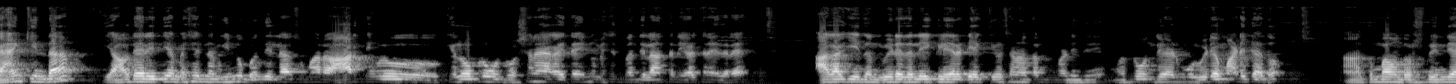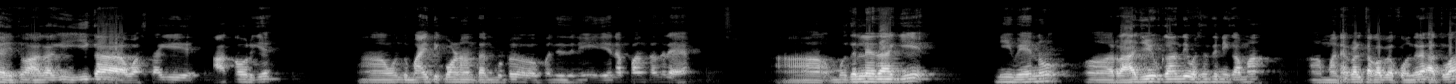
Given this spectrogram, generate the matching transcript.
ಬ್ಯಾಂಕಿಂದ ಯಾವುದೇ ರೀತಿಯ ಮೆಸೇಜ್ ನಮ್ಗೆ ಇನ್ನೂ ಬಂದಿಲ್ಲ. ಸುಮಾರು ಆರು ತಿಂಗಳು ಕೆಲವೊಬ್ರು ಒಂದು ವರ್ಷನೇ ಆಗೈತೆ, ಇನ್ನೂ ಮೆಸೇಜ್ ಬಂದಿಲ್ಲ ಅಂತ ಹೇಳ್ತಾನೆ ಇದ್ದಾರೆ ಹಾಗಾಗಿ ಇದೊಂದು ವಿಡಿಯೋದಲ್ಲಿ ಕ್ಲಿಯರಿಟಿಯಾಗಿ ತಿಳಿಸೋಣ ಅಂತ ಮಾಡಿದ್ದೀನಿ. ಮೊದಲು ಒಂದು ಎರಡು ಮೂರು ವಿಡಿಯೋ ಮಾಡಿದ್ದೆ ಅದು. ತುಂಬಾ ಒಂದು ವರ್ಷದ ಹಿಂದೆ ಆಯಿತು. ಹಾಗಾಗಿ ಈಗ ಹೊಸದಾಗಿ ಹಾಕೋರಿಗೆ ಒಂದು ಮಾಹಿತಿ ಕೊಡೋಣ ಅಂತ ಅಂದ್ಬಿಟ್ಟು ಬಂದಿದ್ದೀನಿ. ಏನಪ್ಪಾ ಅಂತಂದ್ರೆ ಮೊದಲನೇದಾಗಿ ನೀವೇನು ರಾಜೀವ್ ಗಾಂಧಿ ವಸತಿ ನಿಗಮ ಮನೆಗಳು ತಗೋಬೇಕು ಅಂದ್ರೆ, ಅಥವಾ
